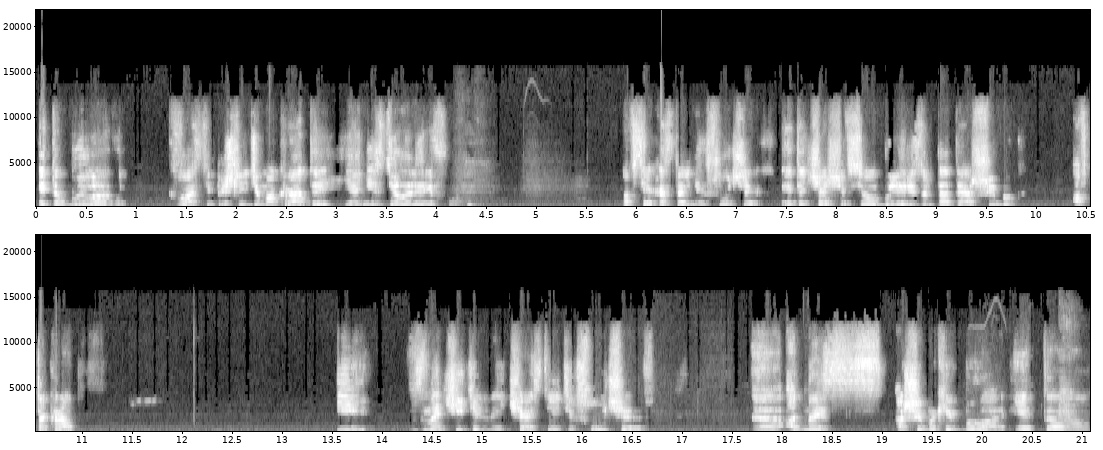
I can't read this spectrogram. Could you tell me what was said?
это было, вот, к власти пришли демократы, и они сделали реформу. Во всех остальных случаях это чаще всего были результаты ошибок автократов. И в значительной части этих случаев э, одна из ошибок их была – это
